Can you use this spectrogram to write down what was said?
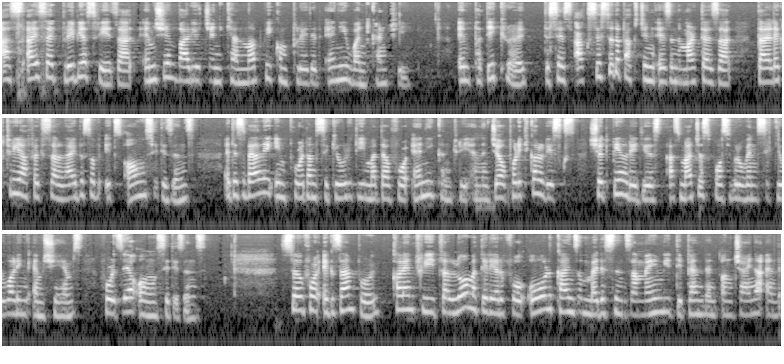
As I said previously, that MCM value chain cannot be completed any one country. In particular, since access to the vaccine is a matter that directly affects the lives of its own citizens, it is a very important security matter for any country and geopolitical risks should be reduced as much as possible when securing MCMs for their own citizens. So for example, currently the raw material for all kinds of medicines are mainly dependent on China and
